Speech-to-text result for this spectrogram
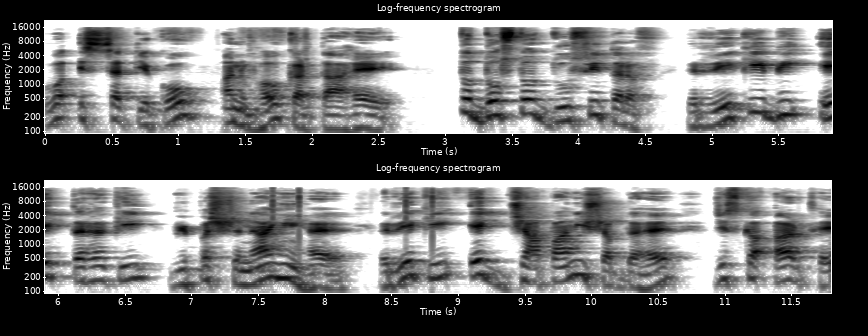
वह इस सत्य को अनुभव करता है। तो दोस्तों, दूसरी तरफ़, रेकी भी एक तरह की विपश्यना ही है। रेकी एक जापानी शब्द है, जिसका अर्थ है,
